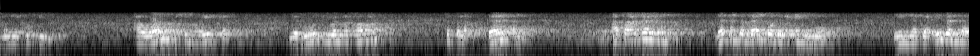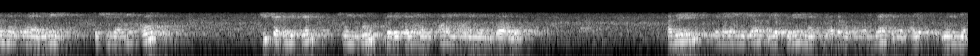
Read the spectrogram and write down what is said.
mengikuti hawa nafsu mereka Yahudi dan Nasara setelah datang apa akan datang kepada engkau dari ilmu? Innaka idzan minaz zalimin sesungguhnya engkau jika demikian sungguh dari golongan orang-orang yang zalim Hadirin yang mulia ayat ini masih ada hubungannya dengan ayat sebelumnya.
